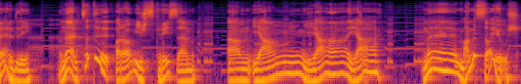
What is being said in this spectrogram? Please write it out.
Berdly. Nel, co ty robisz z Chrisem? Um, ja, ja, ja... My mamy sojusz.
